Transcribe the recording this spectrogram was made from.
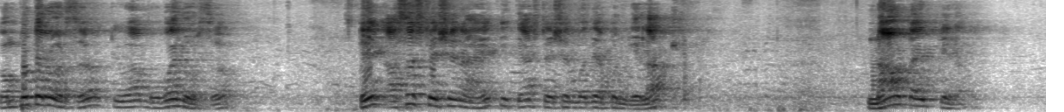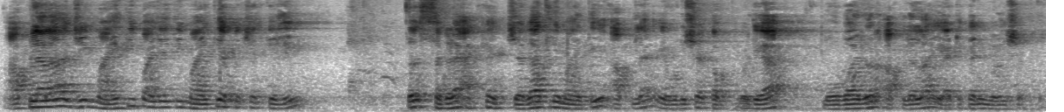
कम्प्युटरवरचं किंवा मोबाईलवरचं एक असं स्टेशन आहे की त्या स्टेशनमध्ये आपण गेला नाव टाईप केलं. आपल्याला जी माहिती पाहिजे ती माहिती अपेक्षित केली. तर सगळ्या अख्ख्या जगातली माहिती आपल्या एवढीशा कंप्युटर म्हणजे या मोबाईलवर आपल्याला या ठिकाणी मिळू शकते.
